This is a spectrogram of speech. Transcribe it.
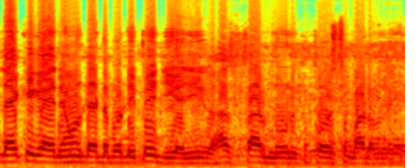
ਲੈ ਕੇ ਗਏ ਨੇ ਹੁਣ ਡੈੱਡ ਬੋਡੀ ਭੇਜੀ ਆ ਜੀ। ਹਸਪਤਾਲ ਮੂਨਕ ਪੋਸਟਮਾਰਟਮ ਨੇ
